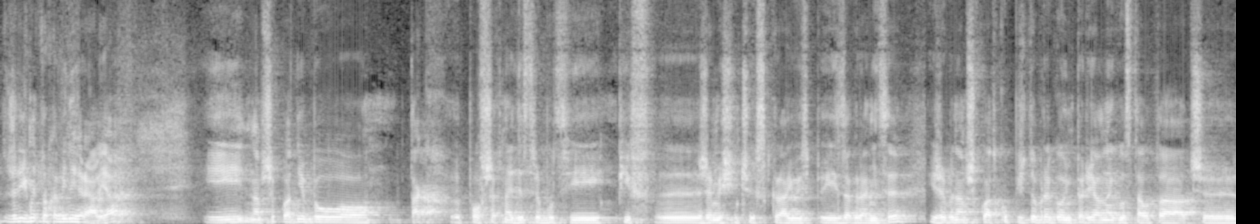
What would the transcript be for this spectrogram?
żyliśmy trochę w innych realiach i na przykład nie było tak powszechnej dystrybucji piw y, rzemieślniczych z kraju i z zagranicy. I żeby na przykład kupić dobrego imperialnego stauta czy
